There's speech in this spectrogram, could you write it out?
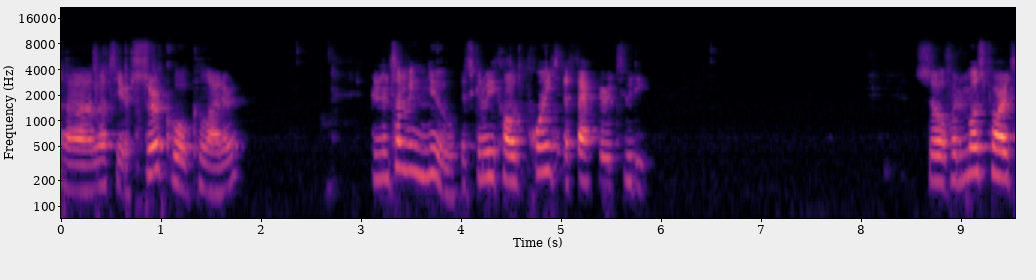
Uh, let's see here, circle collider. And then something new. It's going to be called point effector 2D. So for the most part,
